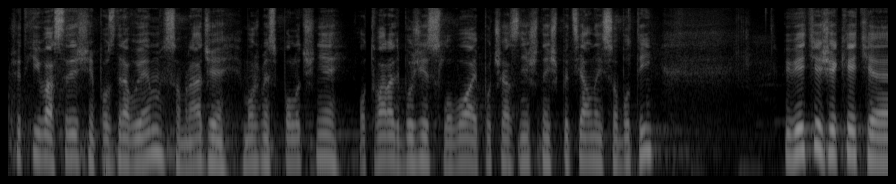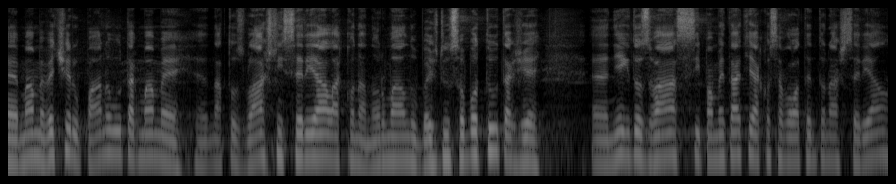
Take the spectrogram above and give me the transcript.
Všetkých vás srdečne pozdravujem. Som rád, že môžeme spoločne otvárať Božie slovo aj počas dnešnej špeciálnej soboty. Vy viete, že keď e, máme Večeru pánovu, tak máme e, na to zvláštny seriál ako na normálnu bežnú sobotu, takže e, niekto z vás si pamätáte, ako sa volá tento náš seriál?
